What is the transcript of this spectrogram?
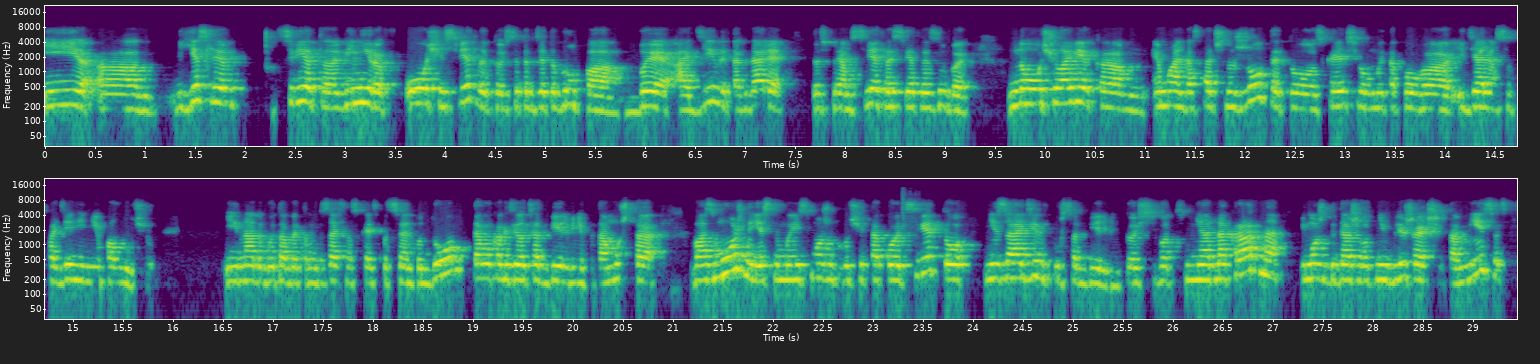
И а, если цвет виниров очень светлый, то есть это где-то группа B1 и так далее, то есть прям светлые-светлые зубы, но у человека эмаль достаточно желтая, то, скорее всего, мы такого идеального совпадения не получим. И надо будет об этом обязательно сказать пациенту до того, как делать отбеливание, потому что Возможно, если мы сможем получить такой цвет, то не за один курс отбеливания, то есть вот неоднократно, и может быть даже вот не в ближайший там месяц,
